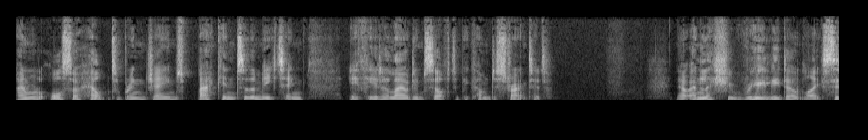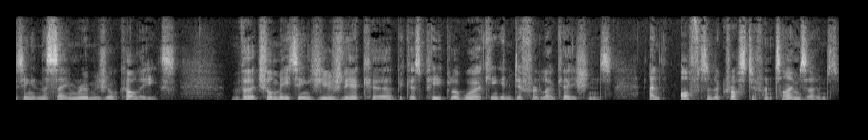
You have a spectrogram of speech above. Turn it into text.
and will also help to bring James back into the meeting if he had allowed himself to become distracted. Now, unless you really don't like sitting in the same room as your colleagues, virtual meetings usually occur because people are working in different locations and often across different time zones.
